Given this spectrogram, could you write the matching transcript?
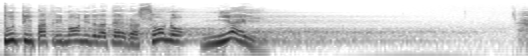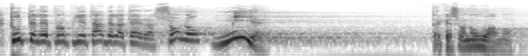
Tutti i patrimoni della terra sono miei. Tutte le proprietà della terra sono mie, perché sono uomo.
